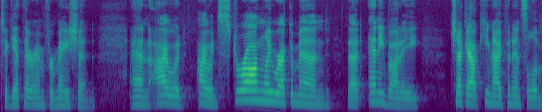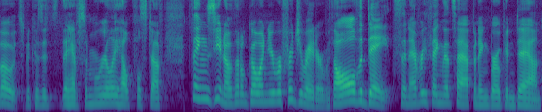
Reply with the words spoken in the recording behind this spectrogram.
to get their information. And I would I would strongly recommend that anybody check out Kenai Peninsula Votes because it's they have some really helpful stuff. Things, you know, that'll go on your refrigerator with all the dates and everything that's happening broken down.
